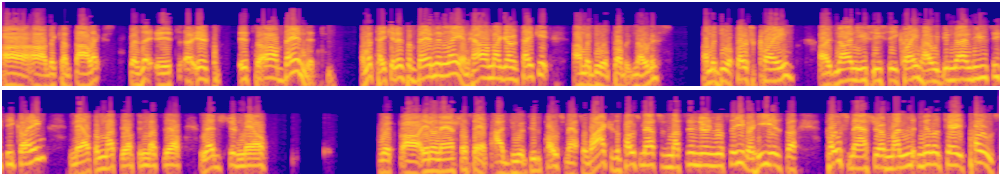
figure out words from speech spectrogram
uh, uh the Catholics, because it's uh, it's it's uh, abandoned. I'm gonna take it as abandoned land. How am I going to take it? I'm gonna do a public notice. I'm gonna do a first claim, a non-UCC claim. How we do non-UCC claim? Mail from myself to myself, registered mail, with uh, international stamps. I do it through the postmaster. Why? Because the postmaster is my sender and receiver. He is the postmaster of my military post.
